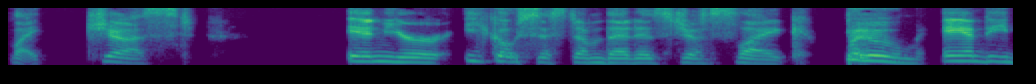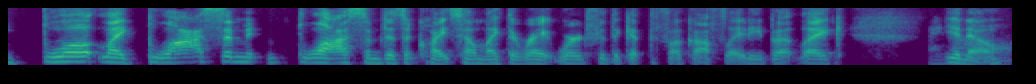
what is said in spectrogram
like just in your ecosystem that is just like boom andy blow like blossom blossom doesn't quite sound like the right word for the get the fuck off lady but like I you know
